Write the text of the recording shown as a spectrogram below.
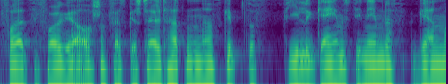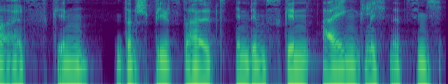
vorletzte Folge auch schon festgestellt hatten. Es gibt so viele Games, die nehmen das gern mal als Skin und dann spielst du halt in dem Skin eigentlich eine ziemlich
